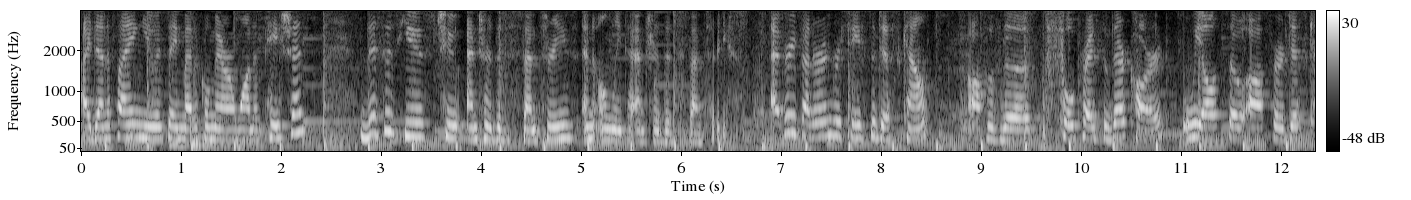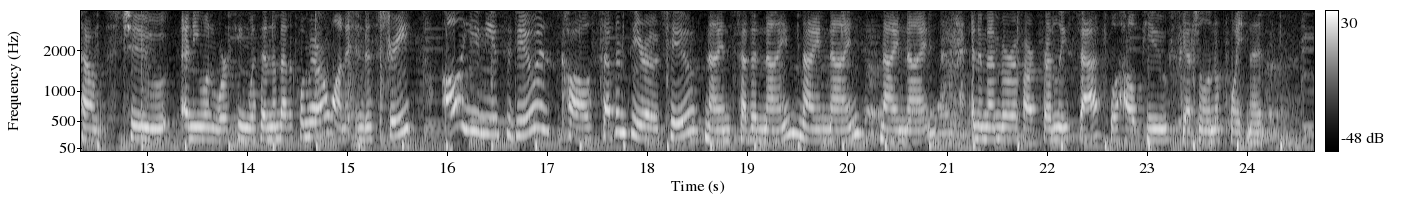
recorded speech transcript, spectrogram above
identifying you as a medical marijuana patient. This is used to enter the dispensaries and only to enter the dispensaries. Every veteran receives a discount off of the full price of their card. We also offer discounts to anyone working within the medical marijuana industry. All you need to do is call 702 979 9999 and a member of our friendly staff will help you schedule an appointment.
